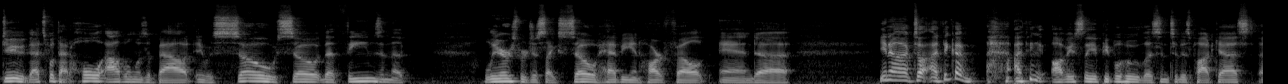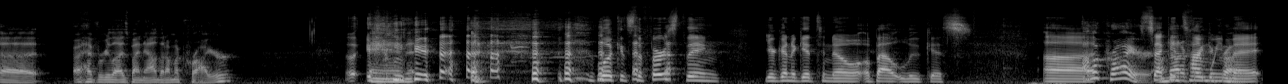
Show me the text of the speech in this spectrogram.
dude, that's what that whole album was about. It was so so the themes and the lyrics were just like so heavy and heartfelt and uh you know I've ta- i think i've i think obviously people who listen to this podcast uh have realized by now that i'm a crier and Look, it's the first thing you're gonna get to know about Lucas. Uh, i'm a crier second time we met,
